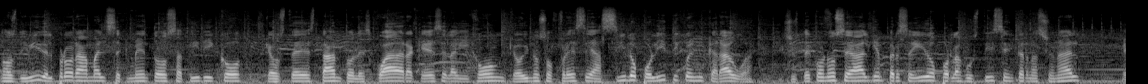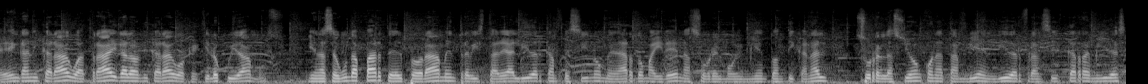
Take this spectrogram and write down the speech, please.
Nos divide el programa el segmento satírico que a ustedes tanto les cuadra, que es el aguijón, que hoy nos ofrece asilo político en Nicaragua. Si usted conoce a alguien perseguido por la justicia internacional, venga a Nicaragua, tráigalo a Nicaragua, que aquí lo cuidamos. Y en la segunda parte del programa entrevistaré al líder campesino Medardo Mairena sobre el movimiento anticanal, su relación con la también líder Francisca Ramírez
